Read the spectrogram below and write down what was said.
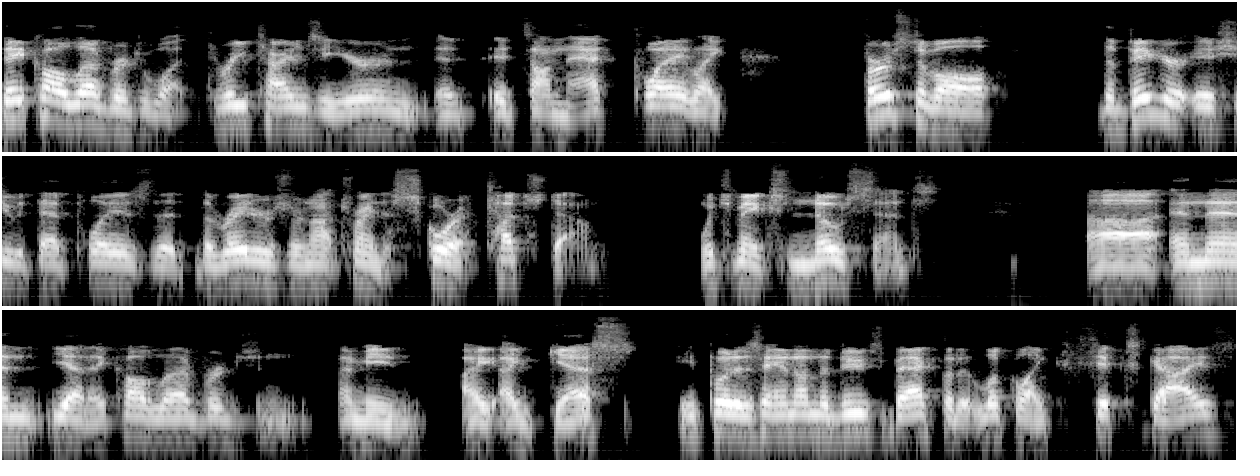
they call leverage what three times a year, and it, it's on that play. Like, first of all, the bigger issue with that play is that the Raiders are not trying to score a touchdown, which makes no sense. Uh, and then, yeah, they called leverage, and I mean, I, I guess he put his hand on the dude's back, but it looked like six guys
